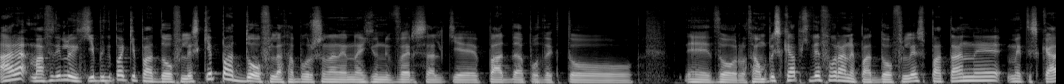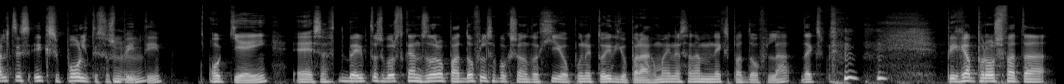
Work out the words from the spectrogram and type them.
Άρα, με αυτή τη λογική, επειδή είπα και παντόφλες, και παντόφλα θα μπορούσε να είναι ένα universal και πάντα αποδεκτό ε, δώρο. Θα μου πεις κάποιοι δεν φοράνε παντόφλες, πατάνε με τις κάλτσες ή ξυπόλυτοι στο σπίτι. Οκ. Ε, σε αυτή την περίπτωση μπορείς να κάνεις δώρο παντόφλες από ξενοδοχείο, που είναι το ίδιο πράγμα. Είναι σαν να μην έχεις παντόφλα. Εντάξει. Πήγα πρόσφατα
